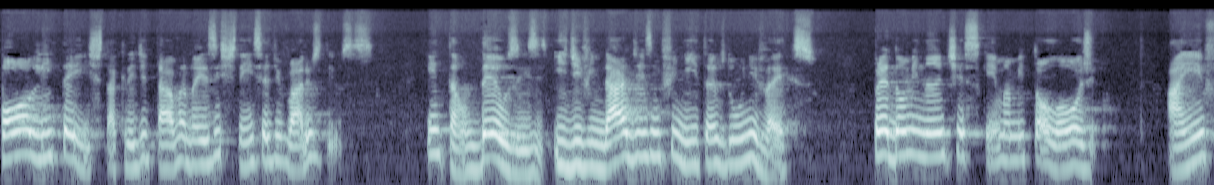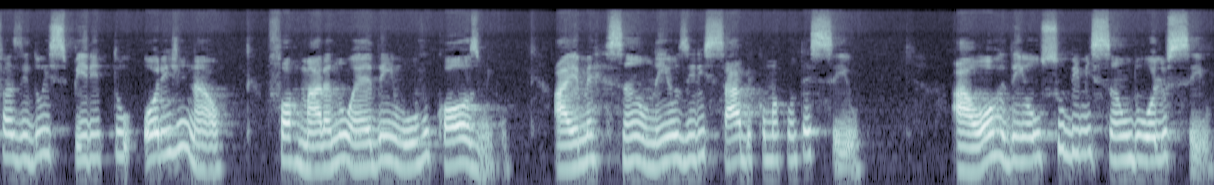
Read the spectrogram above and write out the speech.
politeísta, acreditava na existência de vários deuses. Então, deuses e divindades infinitas do universo. Predominante esquema mitológico, a ênfase do espírito original, formara no Éden o ovo cósmico. A emersão, nem Osíris sabe como aconteceu. A ordem ou submissão do olho seu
